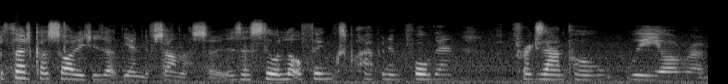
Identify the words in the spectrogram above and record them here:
The third cut silage is at the end of summer, so there's, still a lot of things happening before then. For example, we are um,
